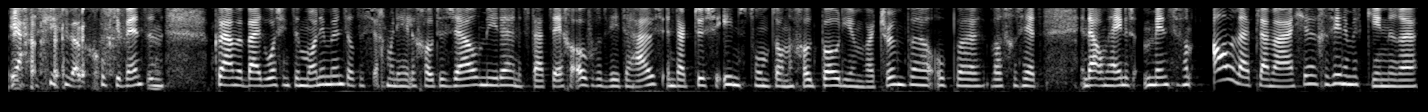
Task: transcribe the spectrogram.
ja, precies, in welke groep je bent. En we kwamen bij het Washington Monument. Dat is zeg maar die hele grote zuil midden. En het staat tegenover het Witte Huis. En daartussenin stond dan een groot podium waar Trump eh, op eh, was gezet. En daaromheen dus mensen van allerlei plamage. Gezinnen met kinderen,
